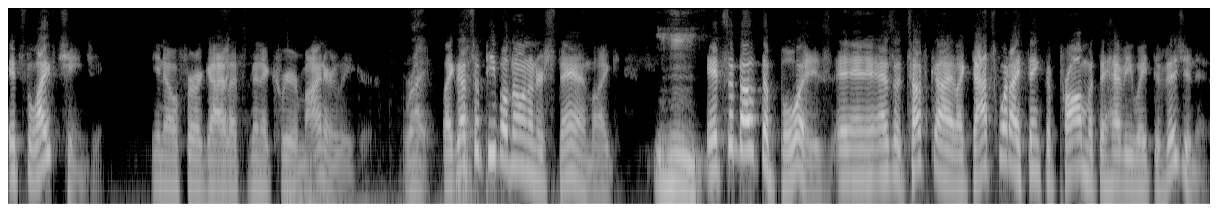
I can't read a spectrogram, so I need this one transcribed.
It's life changing, you know, for a guy Right. that's been a career minor leaguer. Right. Like that's right. what people don't understand. Like hmm it's about the boys, and as a tough guy, like that's what I think the problem with the heavyweight division is.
